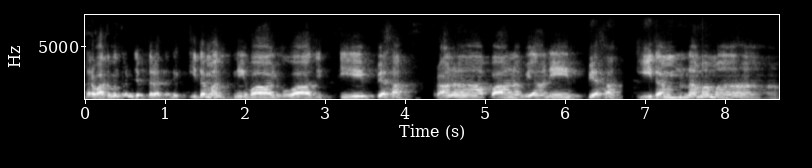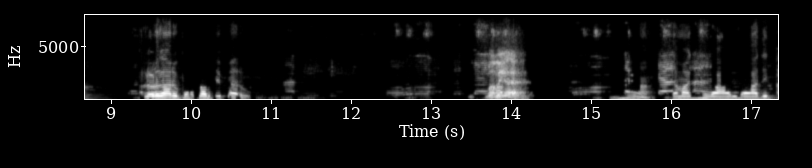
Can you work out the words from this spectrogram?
తర్వాత మంత్రం చెప్తారా తల్లి ఇదమగ్నివాయువాదిత్యేభ్య ప్రాణాపానవ్యానేభ్య ఇదం నమమ. అల్లుడు గారు పొరపాటు చెప్పారు. మమయ ఇదమగ్ని వాయువాది ఆ,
